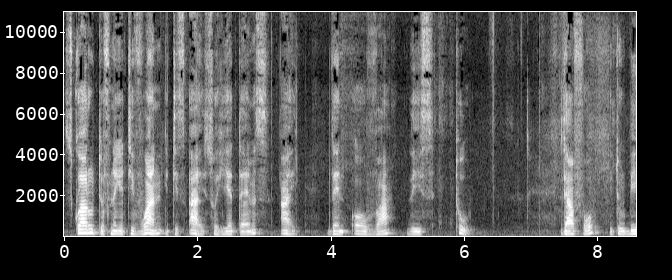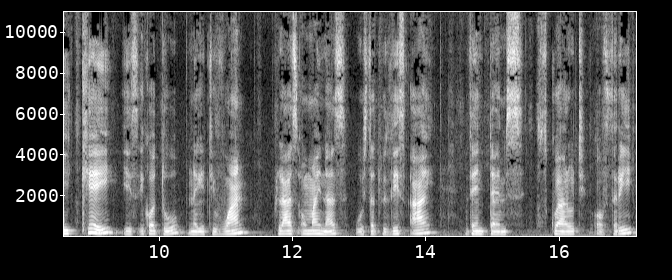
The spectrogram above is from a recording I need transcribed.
square root of negative 1 it is i so here times i then over this 2 therefore it will be k is equal to negative 1 plus or minus we start with this i then times square root of 3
